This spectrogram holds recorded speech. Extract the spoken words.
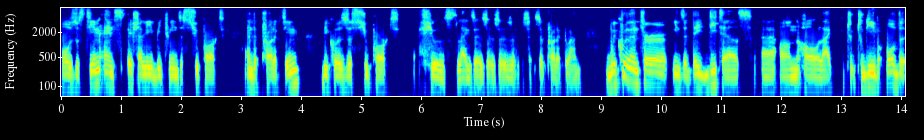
all those team and especially between the support and the product team because the support fuels like the, the, the, the product one we could enter in the de- details uh, on how like to, to give all the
